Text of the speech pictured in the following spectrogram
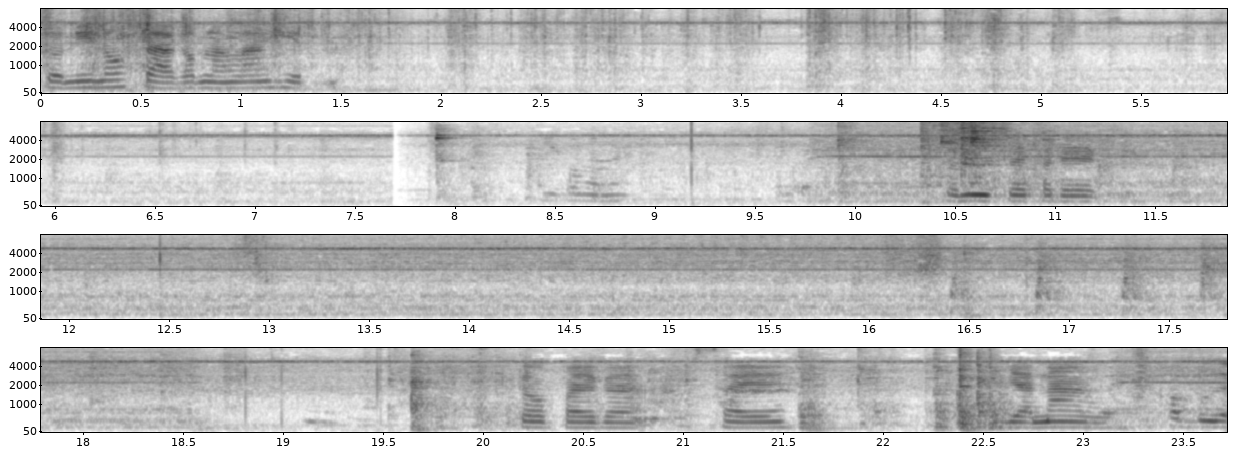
ตัวนี้น้องสากำลังล้างเห็ดพี่ก็มาไหมตัวนี้ใส่ปลาแดก ต่อไปก็ใส่ยานางข้าวเบื่อ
